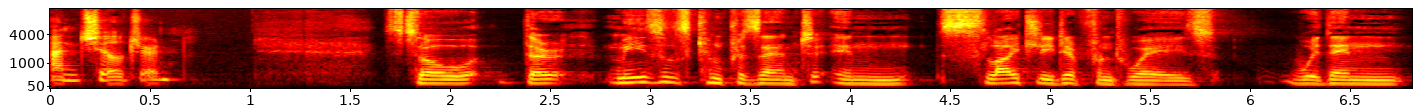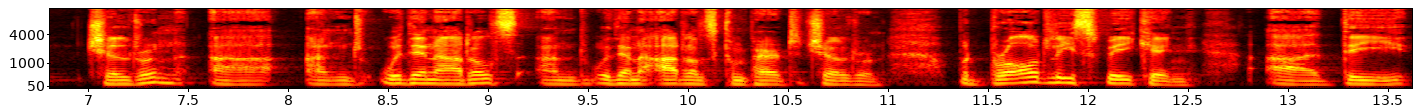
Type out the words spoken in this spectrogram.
and children? So, there, measles can present in slightly different ways within children uh, and within adults and within adults compared to children. But broadly speaking, uh, the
